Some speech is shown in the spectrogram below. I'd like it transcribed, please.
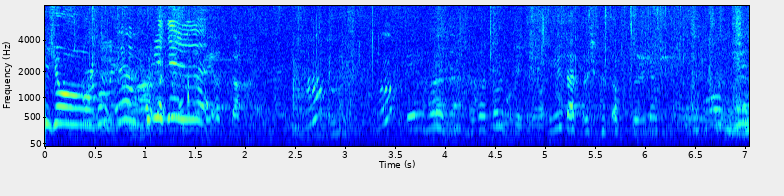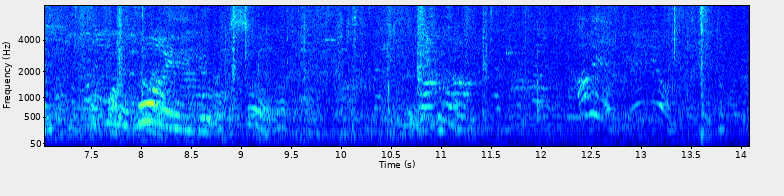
いしょ触れてる。怖い、そう。雨かな入っちゃっ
